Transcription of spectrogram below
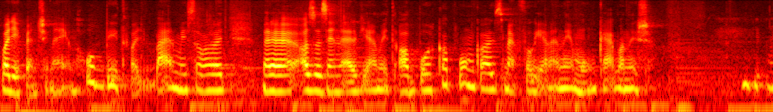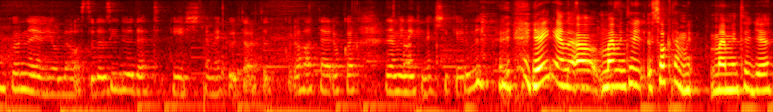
Vagy éppen csináljon hobbit, vagy bármi, szóval, hogy mert az az energia, amit abból kapunk, az meg fog jelenni a munkában is. Akkor nagyon jól beosztod az idődet, és remekül tartod akkor a határokat, de mindenkinek sikerül. Ja igen, mármint, hogy szoktam, mármint, hogy én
